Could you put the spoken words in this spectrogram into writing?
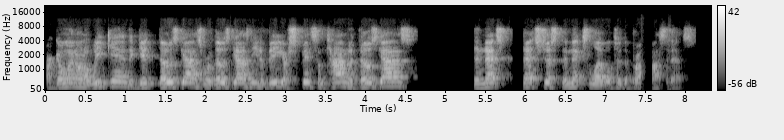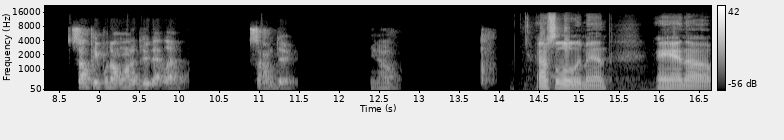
or go in on a weekend to get those guys where those guys need to be, or spend some time with those guys. Then that's that's just the next level to the process. Some people don't want to do that level. Some do. You know. Absolutely, man. And uh,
